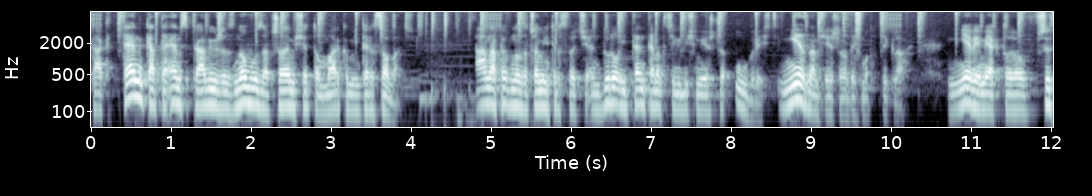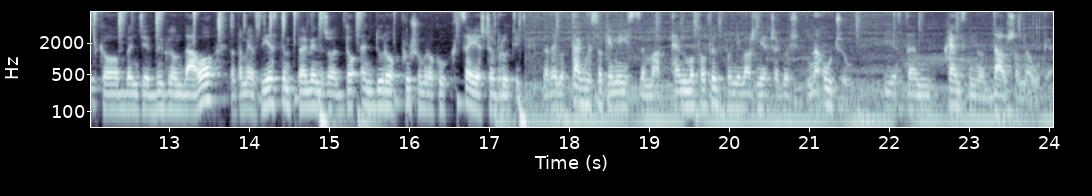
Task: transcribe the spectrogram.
tak ten KTM sprawił, że znowu zacząłem się tą marką interesować. A na pewno zacząłem interesować się enduro i ten temat chcielibyśmy jeszcze ugryźć. Nie znam się jeszcze na tych motocyklach. Nie wiem, jak to wszystko będzie wyglądało, natomiast jestem pewien, że do enduro w przyszłym roku chcę jeszcze wrócić. Dlatego tak wysokie miejsce ma ten motocykl, ponieważ mnie czegoś nauczył jestem chętny na dalszą naukę.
